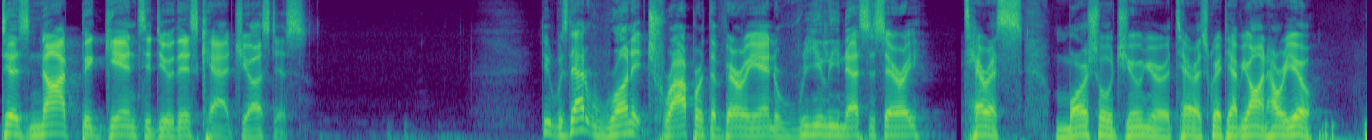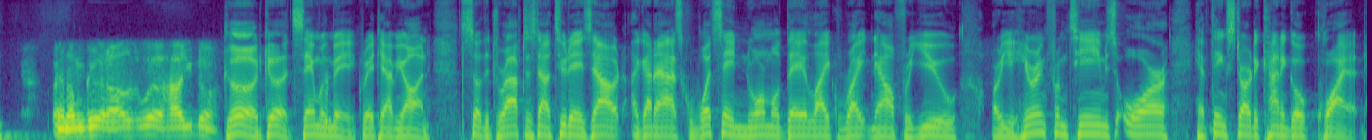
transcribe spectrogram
does not begin to do this cat justice. Dude, was that run at Trapper at the very end really necessary? Terrace Marshall Jr. Terrace, great to have you on. How are you? And I'm good. All is well. How you doing? Good, good. Same with me. Great to have you on. So the draft is now two days out. I got to ask, what's a normal day like right now for you? Are you hearing from teams, or have things started to kind of go quiet?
